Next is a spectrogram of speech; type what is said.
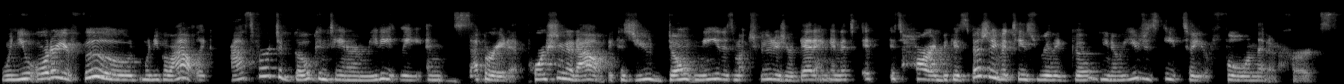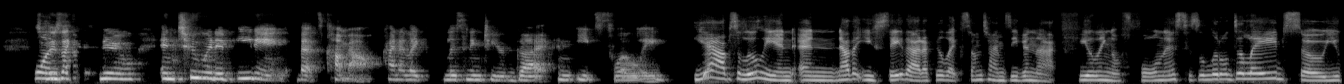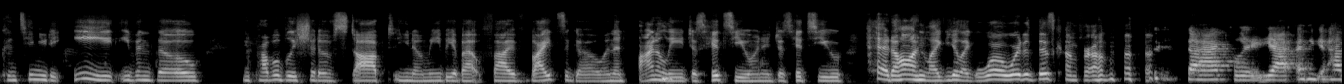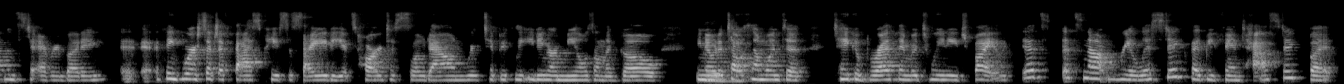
when you order your food, when you go out, like ask for it to go container immediately and mm-hmm. separate it, portion it out because you don't need as much food as you're getting. And it's it, it's hard because especially if it tastes really good, you know, you just eat till you're full and then it hurts. So there's like this new intuitive eating that's come out, kind of like listening to your gut and eat slowly. Yeah, absolutely. And and now that you say that, I feel like sometimes even that feeling of fullness is a little delayed. So you continue to eat even though you probably should have stopped, you know, maybe about five bites ago. And then finally mm-hmm. it just hits you and it just hits you head on. Like you're like, whoa, where did this come from? exactly. Yeah. I think it happens to everybody. I think we're such a fast paced society. It's hard to slow down. We're typically eating our meals on the go, you know, to tell someone to take a breath in between each bite. Like that's, that's not realistic. That'd be fantastic. But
